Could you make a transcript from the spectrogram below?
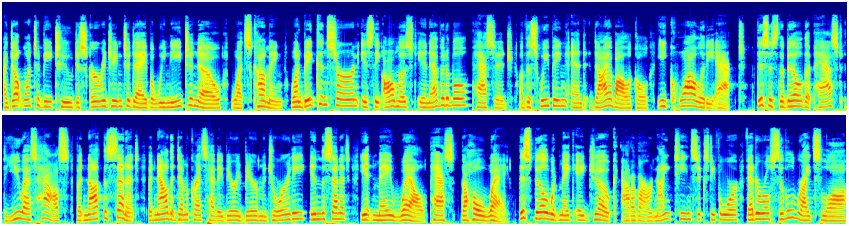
I don't want to be too discouraging today, but we need to know what's coming. One big concern is the almost inevitable passage of the sweeping and diabolical Equality Act. This is the bill that passed the U.S. House, but not the Senate. But now that Democrats have a very bare majority in the Senate, it may well pass the whole way. This bill would make a joke out of our 1964 federal civil rights law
